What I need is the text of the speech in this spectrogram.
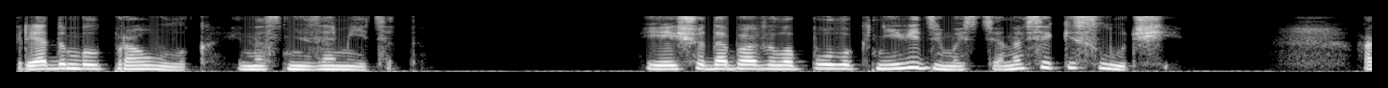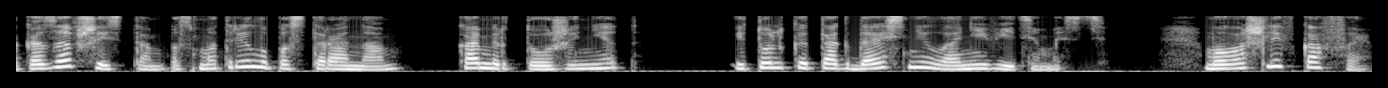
Рядом был проулок, и нас не заметят. Я еще добавила полок невидимости на всякий случай. Оказавшись там, посмотрела по сторонам, камер тоже нет, и только тогда сняла невидимость. Мы вошли в кафе.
